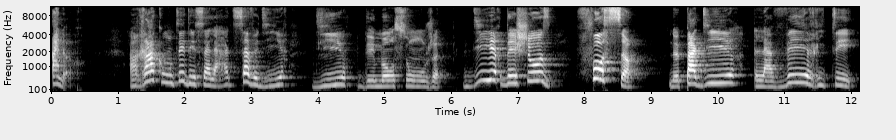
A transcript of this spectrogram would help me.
Alors, raconter des salades, ça veut dire dire des mensonges, dire des choses fausses, ne pas dire la vérité.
